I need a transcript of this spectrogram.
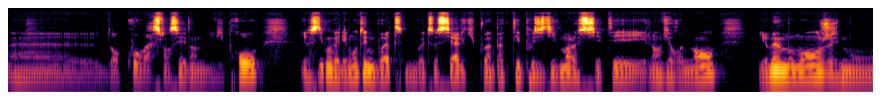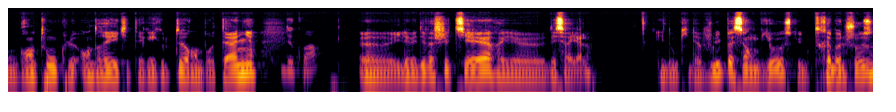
euh, dans quoi on va se lancer dans notre vie pro, et aussi qu'on allait monter une boîte, une boîte sociale qui pouvait impacter positivement la société et l'environnement, et au même moment, j'ai mon grand-oncle André qui était agriculteur en Bretagne. De quoi? Euh, Il avait des vaches laitières et euh, des céréales. Et donc, il a voulu passer en bio, ce qui est une très bonne chose.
